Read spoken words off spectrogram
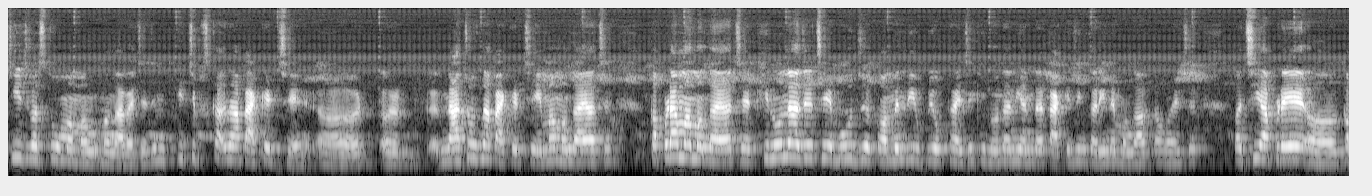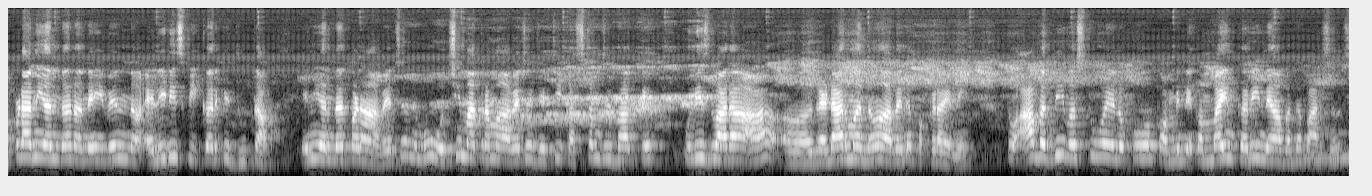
ચીજ વસ્તુઓમાં મંગાવે છે. જેમ કે ચિપ્સના પેકેટ છે નાચોસના પેકેટ છે, એમાં મંગાયા છે, કપડામાં મંગાયા છે. ખિલોના જે છે બહુ જ કોમનલી ઉપયોગ થાય છે, ખિલોનાની અંદર પેકેજિંગ કરીને મંગાવતા હોય છે. પછી આપણે કપડાની અંદર અને ઇવન એલઈડી સ્પીકર કે જૂતા એની અંદર પણ આવે છે અને બહુ ઓછી માત્રામાં આવે છે, જેથી કસ્ટમ્સ વિભાગ કે પોલીસ દ્વારા આ રેડારમાં ન આવે ને પકડાય નહીં. તો આ બધી વસ્તુઓ એ લોકો કમ્બાઈન કરીને આ બધા પાર્સલ્સ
